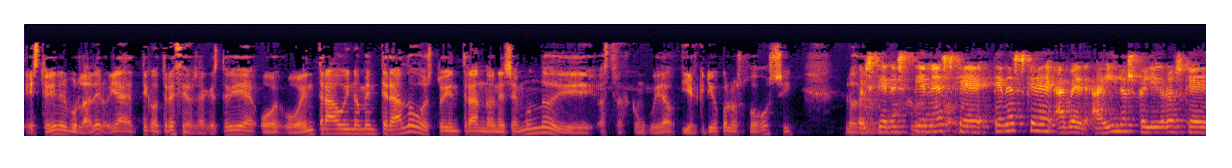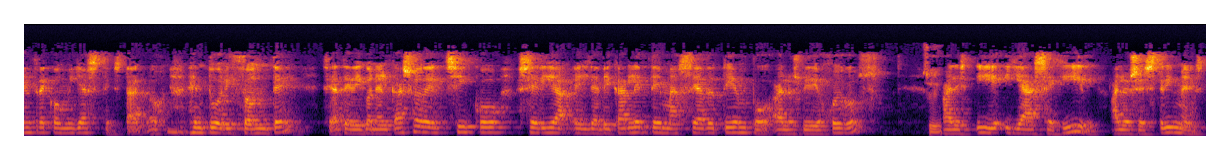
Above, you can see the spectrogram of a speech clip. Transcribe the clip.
estoy en el burladero, ya tengo 13, o sea que estoy, o, o he entrado y no me he enterado, o estoy entrando en ese mundo y, ostras, con cuidado. Y el crío con los juegos, sí. Pues tienes, tienes que, tienes que, a ver, ahí los peligros que, entre comillas, están en tu horizonte. O sea, te digo, en el caso del chico sería el dedicarle demasiado tiempo a los videojuegos, y, a seguir a los streamers,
